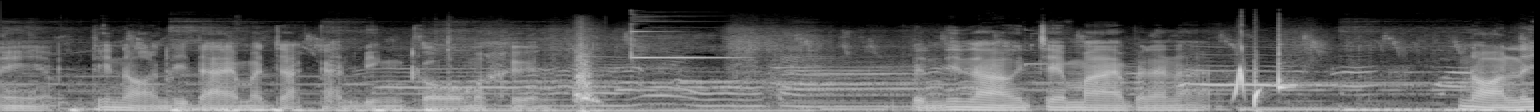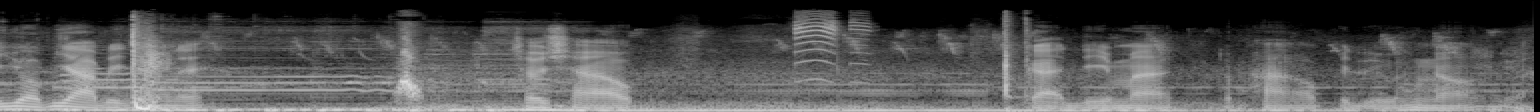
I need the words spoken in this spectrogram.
นี่ที่นอนที่ได้มาจากการบิงโกเมื่อคืน เป็นที่นอนเจมายไปแล้วนะนอนแล้วยวบยาบดีจังเลย เช้าเช้าๆอากาศดีมากจะพาออกไปดูข้างนอกดีกว่า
